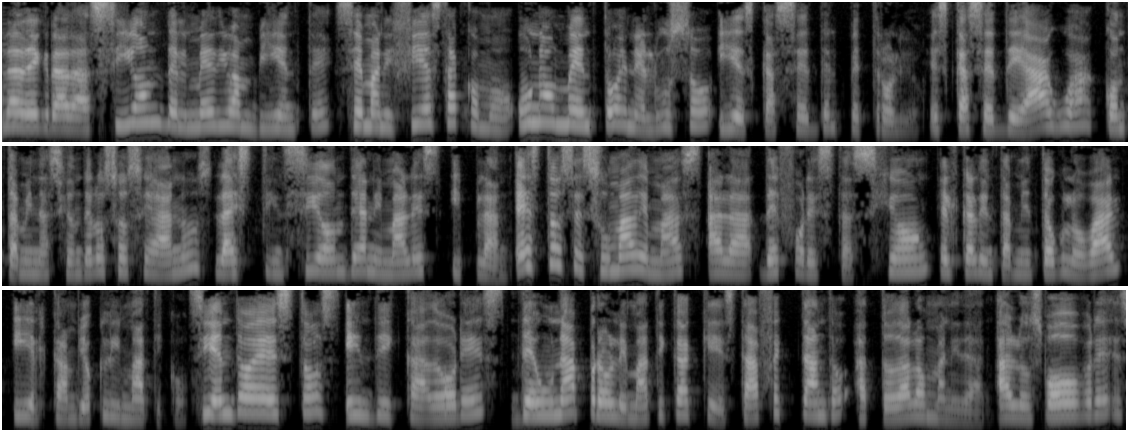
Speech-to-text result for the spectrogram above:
La degradación del medio ambiente se manifiesta como un aumento en el uso y escasez del petróleo, escasez de agua, contaminación de los océanos, la extinción de animales y plantas. Esto se suma además a la deforestación, el calentamiento global y el cambio climático, siendo estos indicadores de una problemática que está afectando a toda la humanidad, a los pobres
